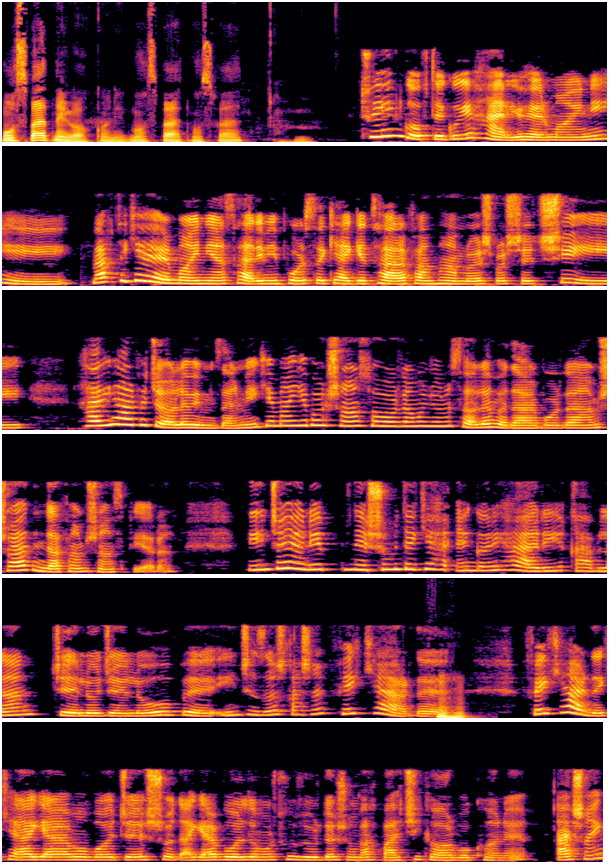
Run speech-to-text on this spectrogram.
مثبت نگاه کنید. مثبت مثبت. توی این گفتگوی هری و هرماینی وقتی که هرماینی از هری می‌پرسه که اگه طرفم همراهش باشه چی؟ هری حرف جالبی می‌زنه. میگه که من یه بار شانس آوردم و جون سالم به در بردم. شاید این دفعه هم شانس بیارن اینجا یعنی نشون میده که انگاری هری قبلا جلو جلو به این چیزاش قشنگ فکر کرده. فکر کرده که اگر مواجه شد اگر ولدمورت حضور داشت اون وقت باید چی کار بکنه؟ قشنگ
